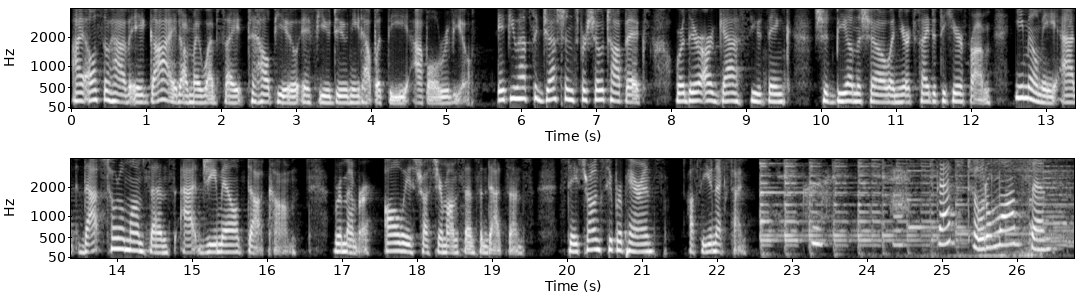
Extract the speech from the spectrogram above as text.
I also have a guide on my website to help you if you do need help with the Apple review. If you have suggestions for show topics or there are guests you think should be on the show and you're excited to hear from, email me at that's totalmomsense at gmail.com. Remember, always trust your mom's sense and dad's sense. Stay strong, super parents. I'll see you next time. That's total mom sense.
